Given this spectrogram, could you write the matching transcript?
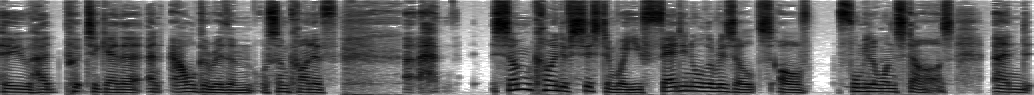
who had put together an algorithm or some kind of uh, some kind of system where you fed in all the results of Formula One stars, and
